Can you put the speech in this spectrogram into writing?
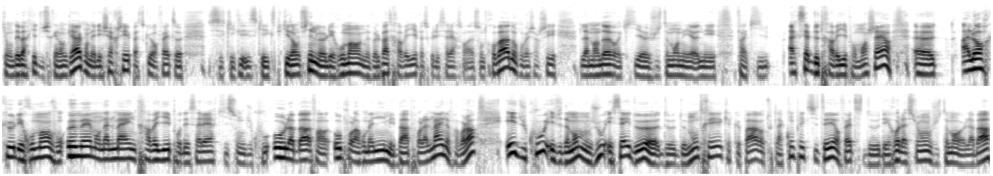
qui ont débarqué du Sri Lanka, qu'on allait chercher parce que en fait, euh, c'est ce qui, est, expliqué dans le film, les Roumains ne veulent pas travailler parce que les salaires sont, sont trop bas, donc on va chercher de la main d'œuvre qui euh, justement n'est- enfin qui accepte de travailler pour moins cher. Euh, alors que les Roumains vont eux-mêmes en Allemagne travailler pour des salaires qui sont du coup hauts là-bas, enfin hauts pour la Roumanie mais bas pour l'Allemagne, enfin voilà. Et du coup, évidemment, Monjou essaye de, euh, de, montrer quelque part toute la complexité en fait de, des relations justement euh, là-bas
